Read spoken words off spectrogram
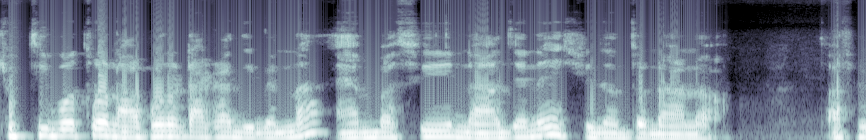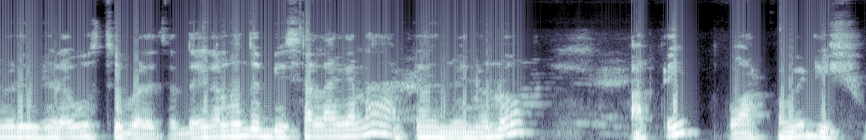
চুক্তিপত্র না করে টাকা দিবেন না। এম্বাসি না জেনে সিদ্ধান্ত না নেওয়া। আশা করি বিষয়টা বুঝতে পেরেছেন। তো এগুলো কিন্তু ভিসা লাগে না। আপনার মেন হলো আপনি ওয়ার্ক পারমিট ইস্যু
